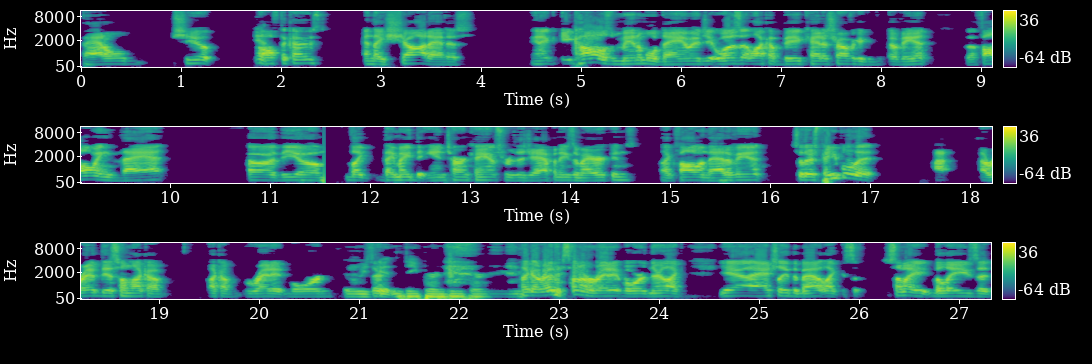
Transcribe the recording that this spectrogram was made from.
battleship Yeah. off the coast, and they shot at us, and it, it caused minimal damage. It wasn't like a big catastrophic event, but following that, uh, the um, like they made the intern camps for the Japanese Americans. Like following that event, so there's people that I I read this on like a like a Reddit board It was They're- getting deeper and deeper. like I read this on a Reddit board, and they're like, "Yeah, actually, the battle. Like somebody believes that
